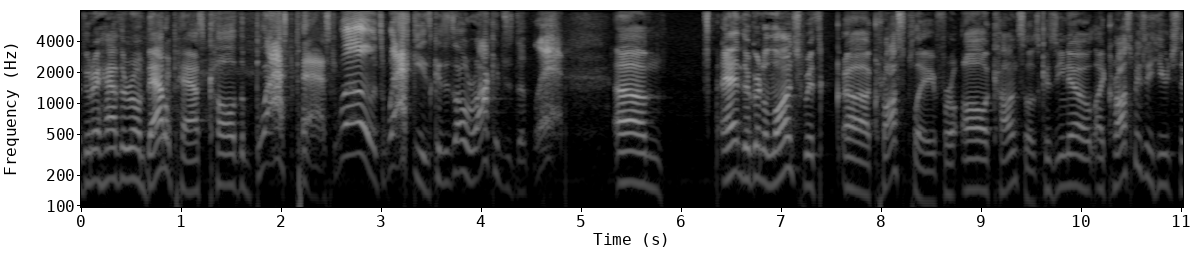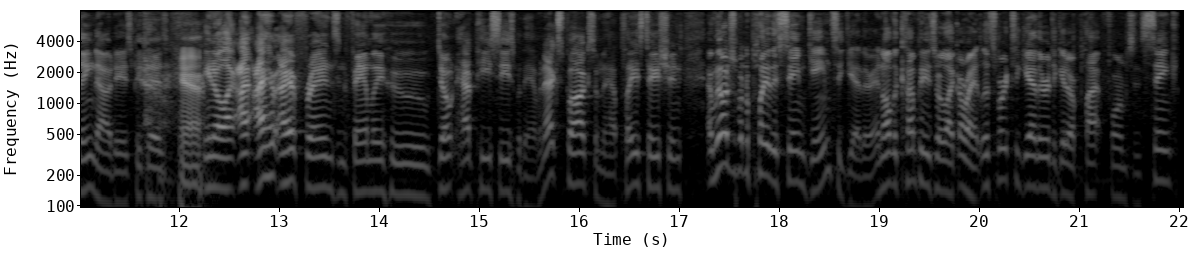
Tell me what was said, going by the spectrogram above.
They're going to have their own battle pass called the Blast Pass. Whoa, it's wackies because it's all rockets and stuff. Um, and they're going to launch with uh, crossplay for all consoles because you know, like crossplay is a huge thing nowadays because Yeah. you know, like I, I, have, I have friends and family who don't have PCs but they have an Xbox and they have PlayStation, and we all just want to play the same game together. And all the companies are like, all right, let's work together to get our platforms in sync.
